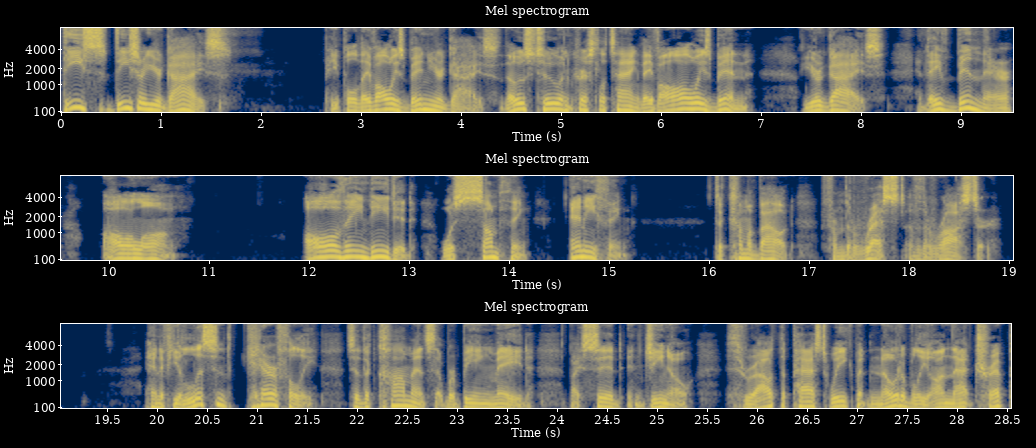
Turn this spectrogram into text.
These, these are your guys. People, they've always been your guys. Those two and Chris Letang, they've always been your guys. And they've been there all along. All they needed was something, anything, to come about from the rest of the roster. And if you listened carefully to the comments that were being made by Sid and Gino throughout the past week, but notably on that trip,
